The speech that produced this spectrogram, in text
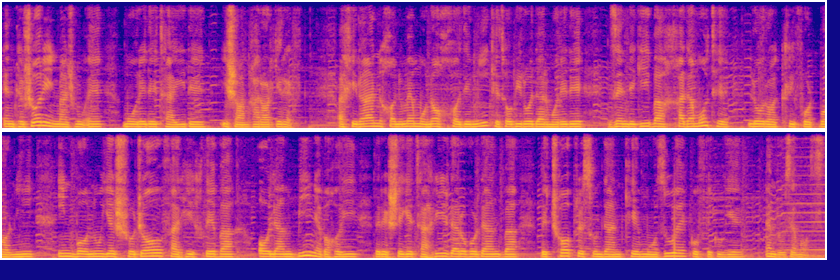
انتشار این مجموعه مورد تایید ایشان قرار گرفت. اخیرا خانم مونا خادمی کتابی رو در مورد زندگی و خدمات لورا کلیفورد بارنی این بانوی شجاع فرهیخته و عالمبین بهایی به رشته تحریر در آوردند و به چاپ رسوندند که موضوع گفتگوی امروز ماست.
